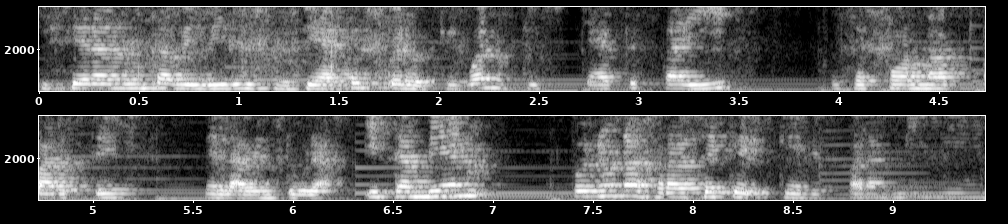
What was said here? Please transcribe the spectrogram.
quisiera nunca vivir esos viajes, pero que bueno, pues ya que está ahí, pues se forma parte de la aventura. Y también pone una frase que, que para mí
